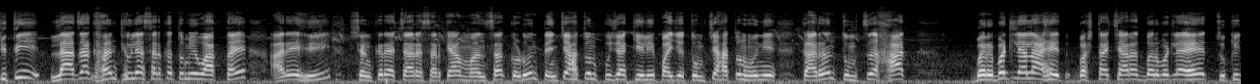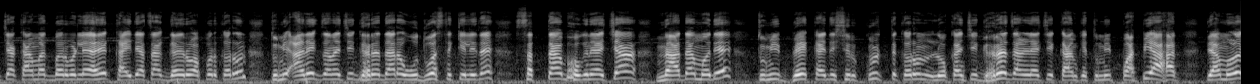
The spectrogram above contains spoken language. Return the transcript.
किती लाजा घाण ठेवल्यासारखं तुम्ही वागताय? अरे ही शंकराचार्यासारख्या माणसाकडून त्यांच्या हातून पूजा केली पाहिजे तुमच्या हातून होणे. कारण तुमचं हात बरबटलेला आहेत. भ्रष्टाचारात बरबटले आहेत चुकीच्या कामात बरबटले आहेत कायद्याचा गैरवापर करून तुम्ही अनेक जणांची घरदारं उद्ध्वस्त केलीत आहे. सत्ता भोगण्याच्या नादामध्ये तुम्ही बेकायदेशीर कृत्य करून लोकांची घरं जाळण्याचे काम के तुम्ही पापी आहात. त्यामुळं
